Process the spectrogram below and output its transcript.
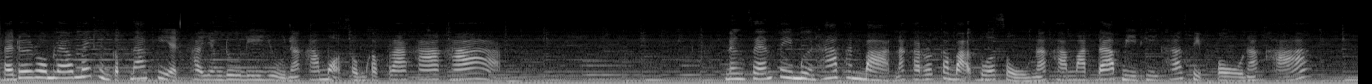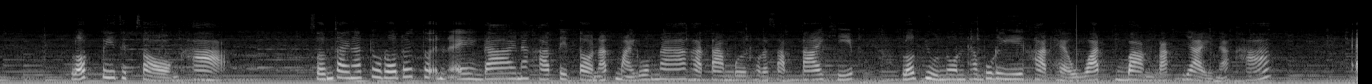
แต่โดยรวมแล้วไม่ถึงกับน่าเกลียดค่ะ ยังดูดีอยู่นะคะ เหมาะสมกับราคาค่ะ 145,000 บาทนะคะ รถกระบะตัวสูงนะคะม Mazda BT 50 Pro นะคะ รถปี 12 ค่ะ สนใจนัดดูรถด้วยตัวเองได้นะคะ ติดต่อนัดหมายล่วงหน้าค่ะ ตามเบอร์โทรศัพท์ใต้คลิป รถอยู่นนทบุรีค่ะแถววัดบางรักใหญ่นะคะแอ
